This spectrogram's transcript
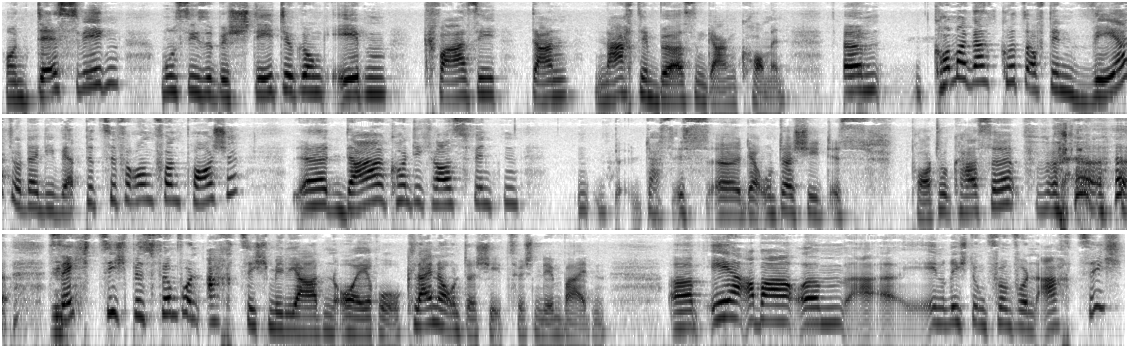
Und deswegen muss diese Bestätigung eben quasi dann nach dem Börsengang kommen. Ähm, kommen wir ganz kurz auf den Wert oder die Wertbezifferung von Porsche. Äh, da konnte ich herausfinden, das ist äh, der Unterschied ist Portokasse 60 bis 85 Milliarden Euro. Kleiner Unterschied zwischen den beiden. Äh, eher aber ähm, in Richtung 85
